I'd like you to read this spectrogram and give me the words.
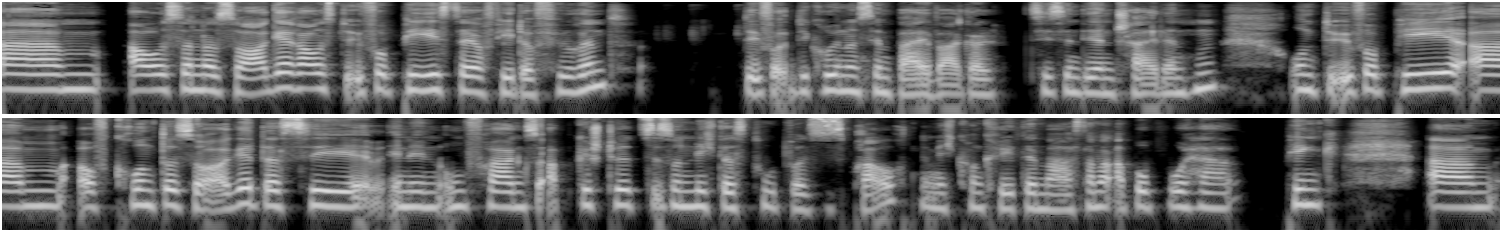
ähm, aus einer Sorge raus. Die ÖVP ist ja federführend die, die Grünen sind Beiwagerl, sie sind die Entscheidenden. Und die ÖVP ähm, aufgrund der Sorge, dass sie in den Umfragen so abgestürzt ist und nicht das tut, was es braucht, nämlich konkrete Maßnahmen. Apropos Herr Pink, ähm,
